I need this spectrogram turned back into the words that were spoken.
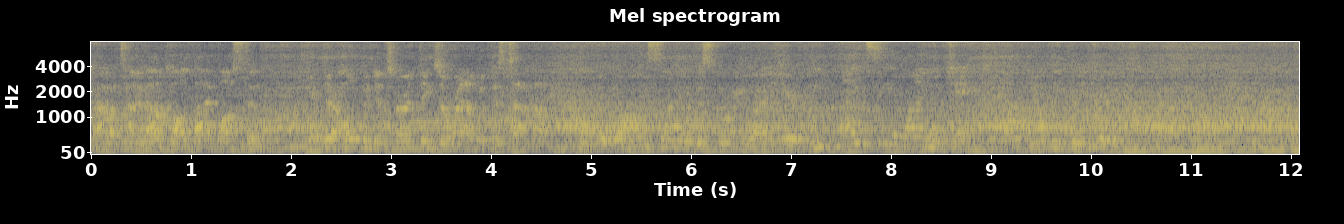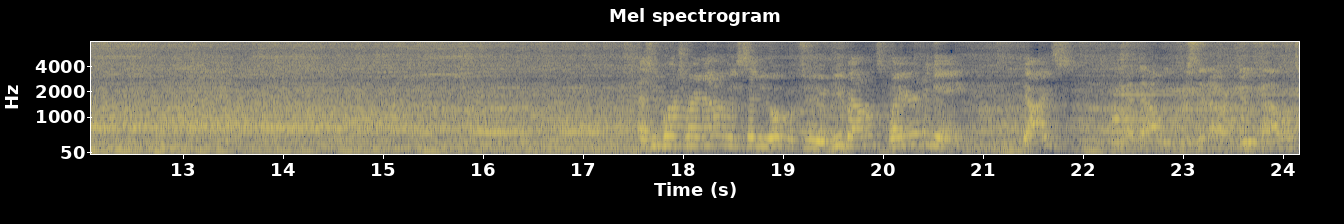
Now a timeout called by Boston. Yeah, they're hoping to turn things around with this timeout. On the wrong side of the scoring run here, we might see a lineup change. I'll be pretty curious. As we approach right now, we send you over to New Balance Player of the Game. Guys, And now we present our New Balance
